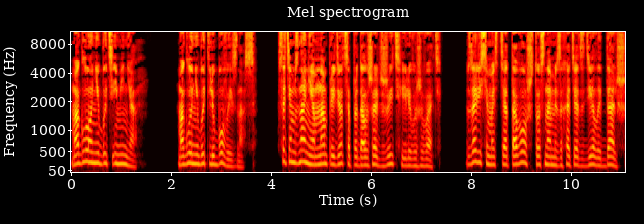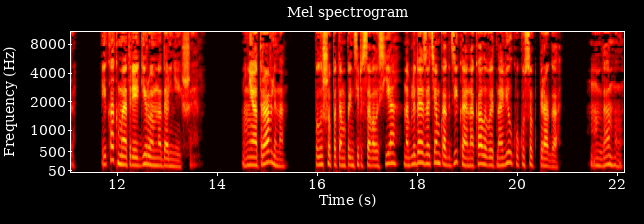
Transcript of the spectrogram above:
Могло не быть и меня. Могло не быть любого из нас. С этим знанием нам придется продолжать жить или выживать. В зависимости от того, что с нами захотят сделать дальше и как мы отреагируем на дальнейшее. «Не отравлено?» — полушепотом поинтересовалась я, наблюдая за тем, как Дикая накалывает на вилку кусок пирога. «Да ну».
